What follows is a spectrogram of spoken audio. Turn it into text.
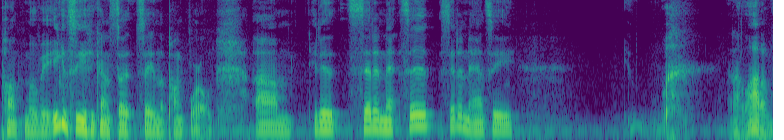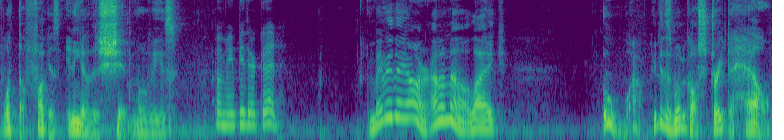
punk movie. You can see he kind of st- stayed in the punk world. Um, he did Sid and Na- Sid, Sid and Nancy, and a lot of what the fuck is any of this shit movies. But maybe they're good. Maybe they are. I don't know. Like, oh wow, he did this movie called Straight to Hell,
